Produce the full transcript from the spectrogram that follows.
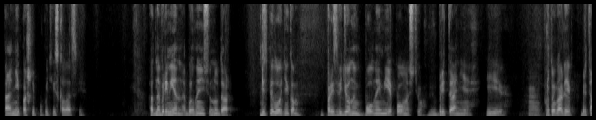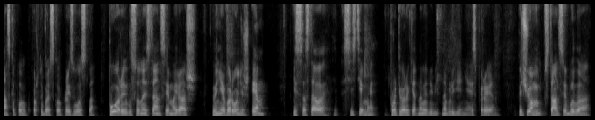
они пошли по пути эскалации. Одновременно был нанесен удар беспилотником, произведенным в полной мере полностью в Британии и э, Португалии, британско-португальского производства, по радиационной станции «Майраж», вернее, «Воронеж-М» из состава системы противоракетного наблюдения, СПРН. Причем станция была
